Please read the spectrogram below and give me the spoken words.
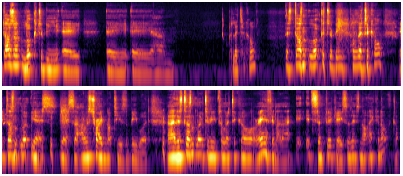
doesn't look to be a a a um Political. this doesn't look to be political. It doesn't look yes yes i was trying not to use the b word. Uh, this doesn't look to be political or anything like that. It, it's simply a case that it's not economical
